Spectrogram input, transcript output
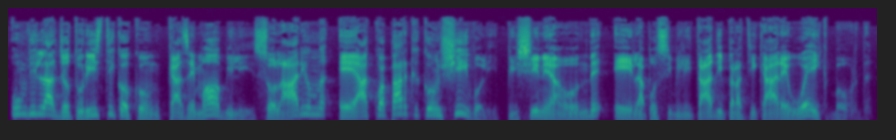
un villaggio turistico con case mobili, solarium e acquapark con scivoli, piscine a onde e la possibilità di praticare wakeboard.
